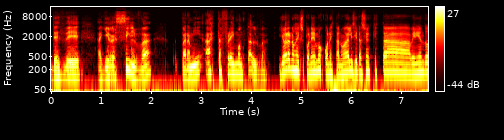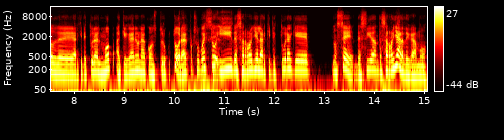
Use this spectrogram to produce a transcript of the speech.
desde Aguirre Silva, para mí, hasta Frei Montalva. Y ahora nos exponemos con esta nueva licitación que está viniendo de arquitectura del MOP a que gane una constructora, por supuesto, y desarrolle la arquitectura que, no sé, decidan desarrollar, digamos,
